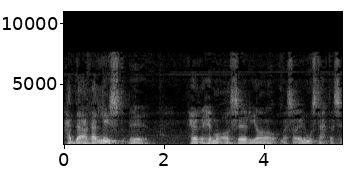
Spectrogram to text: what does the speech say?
حد است به فقه معاصر یا مسائل مستحدثه.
